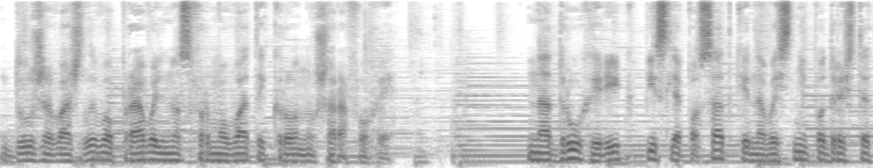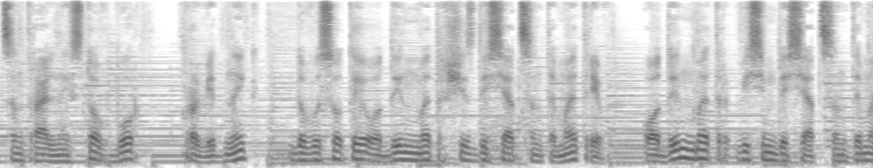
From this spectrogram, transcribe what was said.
Дуже важливо правильно сформувати крону шарафуги. На другий рік після посадки навесні подрижте центральний стовбур, провідник до висоти 1 метр 60 см, 1 метр 80 см.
